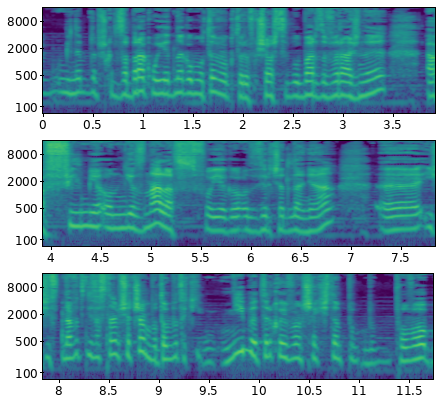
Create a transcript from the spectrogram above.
e, mi na, na, przykład zabrakło jednego motywu, który w książce był bardzo wyraźny, a w filmie on nie znalazł swojego odzwierciedlenia i nawet nie zastanawiam się czemu, bo to był taki niby tylko i wyłącznie jakiś tam po, po,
